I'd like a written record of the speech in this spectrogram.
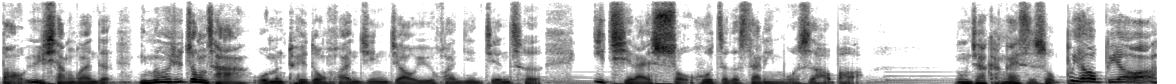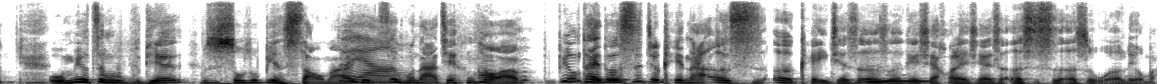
保育相关的，你们回去种茶，我们推动环境教育、环境监测，一起来守护这个山林模式，好不好？农家刚开始说不要不要啊，我没有政府补贴，不是收入变少吗？而且、啊、政府拿钱很好啊，不用太多事就可以拿二十二 K，以前是二十二 K，现在后来现在是二十四、二十五、二六嘛。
